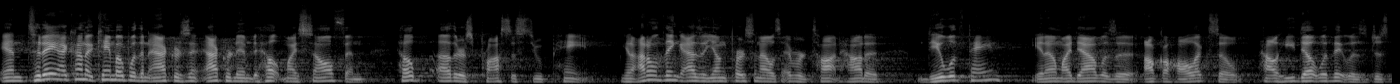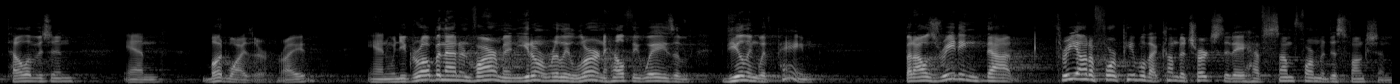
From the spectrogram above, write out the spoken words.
And today I kind of came up with an acronym to help myself and help others process through pain. You know, I don't think as a young person I was ever taught how to deal with pain. You know, my dad was an alcoholic, so how he dealt with it was just television and Budweiser, right? And when you grow up in that environment, you don't really learn healthy ways of dealing with pain. But I was reading that three out of four people that come to church today have some form of dysfunction.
